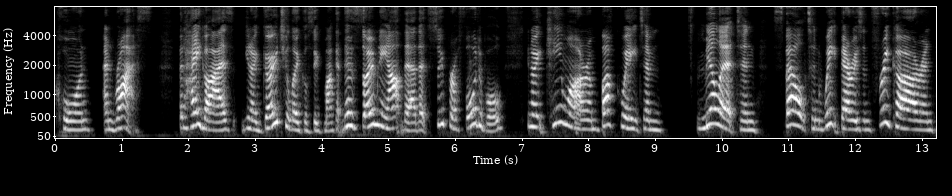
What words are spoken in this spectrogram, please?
corn, and rice. But hey, guys, you know, go to your local supermarket. There's so many out there that's super affordable. You know, quinoa and buckwheat and millet and spelt and wheat berries and freekeh and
